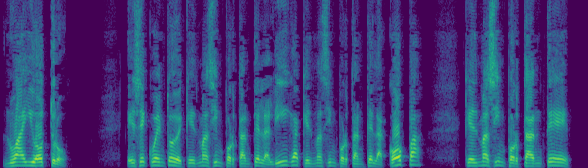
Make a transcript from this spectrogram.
No hay otro. Ese cuento de que es más importante la liga, que es más importante la copa, que es más importante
